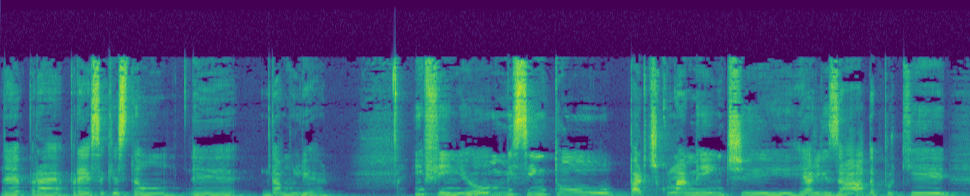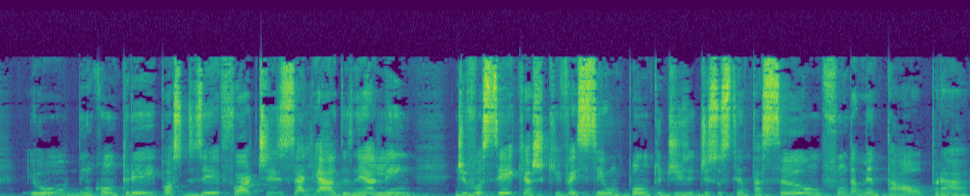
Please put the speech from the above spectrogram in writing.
né, para essa questão é, da mulher. Enfim, eu me sinto particularmente realizada porque eu encontrei, posso dizer, fortes aliadas, né? Além de você, que acho que vai ser um ponto de, de sustentação fundamental para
